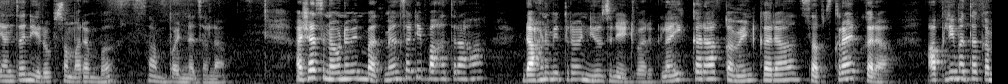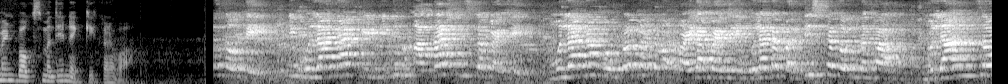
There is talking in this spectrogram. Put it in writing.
यांचा निरोप समारंभ संपन्न झाला. अशाच नवनवीन बातम्यांसाठी पाहत रहा. Dahanu Mitra news network. Like करा कमेंट करा सबस्क्राईब करा. आपली मतं कमेंट बॉक्समध्ये नक्की कळवा. नव्हते. की मुलांना खिडकीतून आकाश दिसलं पाहिजे. मुलांना मोकळं वाट- व्हायला पाहिजे. मुलांना बंदिस्त करू नका. मुलांचं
